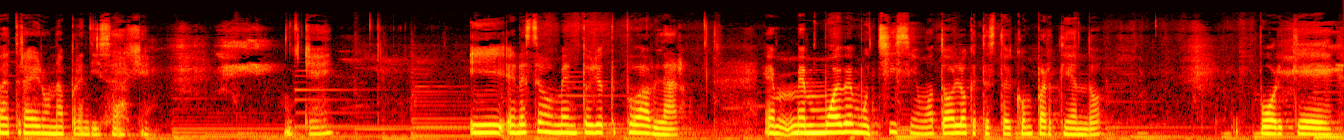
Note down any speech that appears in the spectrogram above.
va a traer un aprendizaje. ¿Ok? Y en este momento yo te puedo hablar. Eh, me mueve muchísimo todo lo que te estoy compartiendo porque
